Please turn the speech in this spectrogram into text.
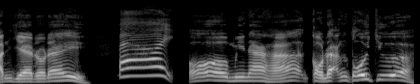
Anh về rồi đây. Ba ơi, Ồ, Mina hả? Con đã ăn tối chưa?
